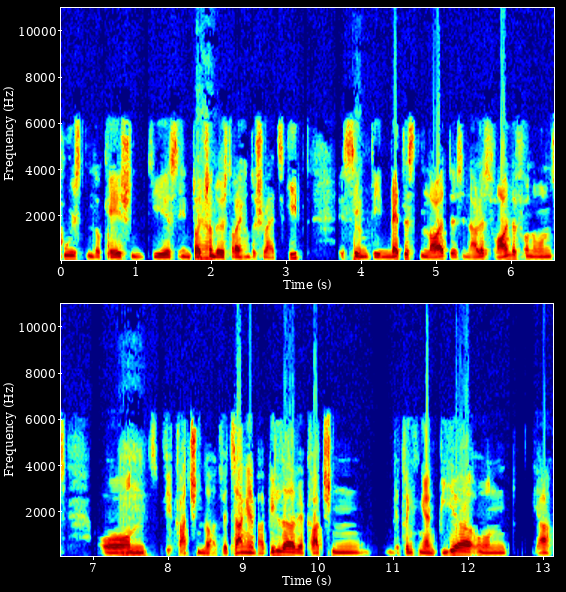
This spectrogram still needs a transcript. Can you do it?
coolsten Locations, die es in Deutschland, Österreich und der Schweiz gibt. Es sind die nettesten Leute, es sind alles Freunde von uns und mhm. wir quatschen dort. Wir zeigen ein paar Bilder, wir quatschen wir trinken ein Bier und ja,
